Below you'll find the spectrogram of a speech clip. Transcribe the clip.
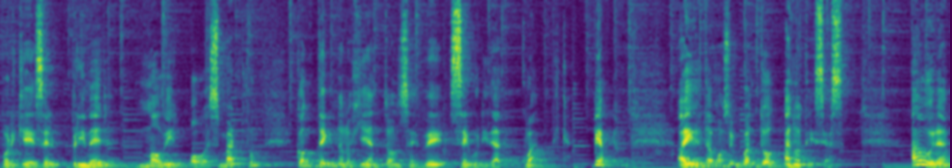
porque es el primer móvil o smartphone con tecnología entonces de seguridad cuántica. Bien, ahí estamos en cuanto a noticias. Ahora,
